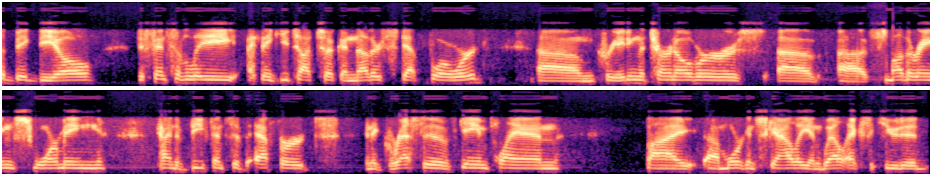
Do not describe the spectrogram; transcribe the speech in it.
a big deal. Defensively, I think Utah took another step forward, um, creating the turnovers, uh, uh, smothering, swarming kind of defensive effort, an aggressive game plan by uh, Morgan Scalley and well executed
